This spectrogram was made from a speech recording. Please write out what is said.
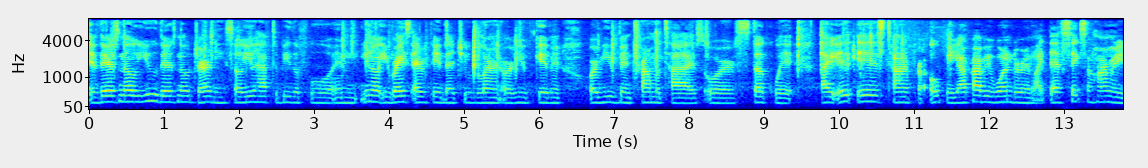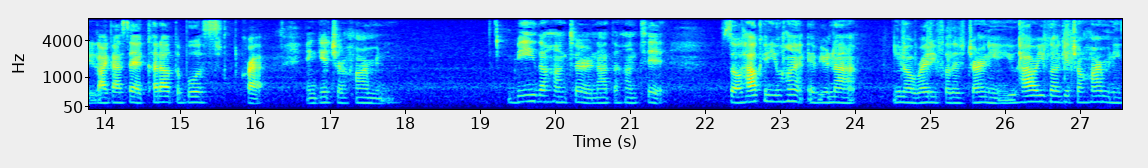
If there's no you, there's no journey. So you have to be the fool and, you know, erase everything that you've learned or you've given or you've been traumatized or stuck with. Like, it is time for open. Y'all probably wondering, like, that six of harmony, like I said, cut out the bullshit crap and get your harmony. Be the hunter, not the hunted. So how can you hunt if you're not, you know, ready for this journey? You how are you gonna get your harmony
